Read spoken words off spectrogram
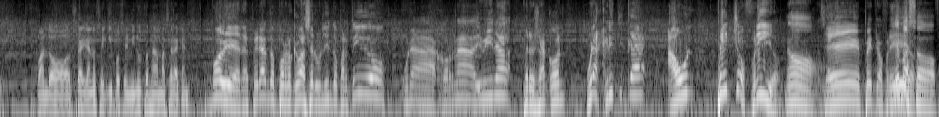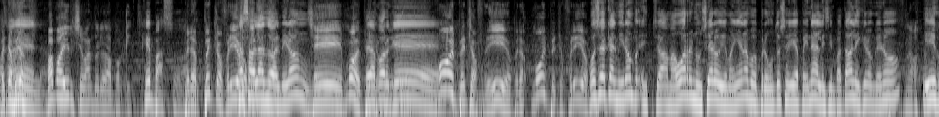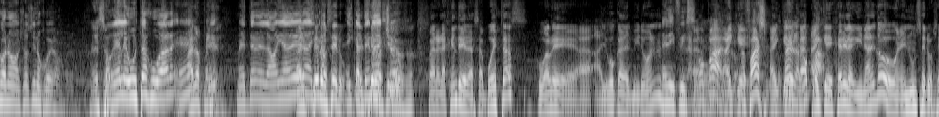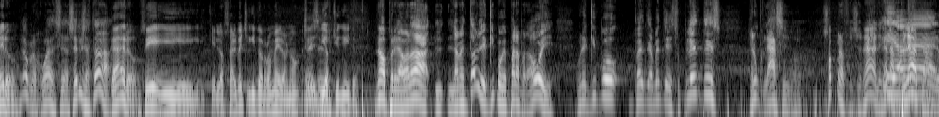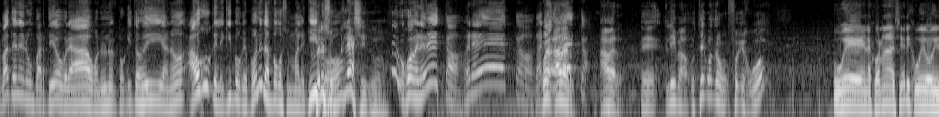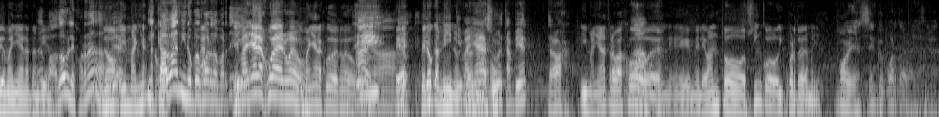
cuando salgan los equipos en minutos nada más a la cancha. Muy bien, esperando por lo que va a ser un lindo partido, una jornada divina, pero ya con una crítica a un pecho frío. No. Sí, pecho frío. ¿Qué pasó, Pecho frío. Vamos a ir llevándolo de a poquito. ¿Qué pasó? Pero pecho frío. ¿Estás hablando de Almirón? Sí, muy pecho ¿Pero por frío. qué? Muy pecho frío, pero muy pecho frío. Vos sabés que Almirón este, amagó a renunciar hoy de mañana porque preguntó si había penales. Empataban le dijeron que no. No. Y dijo, no, yo sí no juego. Eso. Porque a él le gusta jugar, ¿eh? A los penales. Me- Meter en la bañadera. Al el 0 ca- 0. El catenacho. 0-0. Para la gente de las apuestas, jugarle a- al Boca del Mirón. Es difícil. La copa, hay la- que, fácil. hay, que total, la dejar, copa. hay que dejar el aguinaldo en un 0-0. No, pero jugar de 0 y ya está. Claro, sí, y que lo salvé Chiquito Romero, ¿no? Sí, el sí. dios chiquito. No, pero la verdad, lamentable el equipo que para para hoy. Un equipo prácticamente de suplentes en un clásico. Son profesionales, Y ganan a plata. ver, va a tener un partido bravo en unos poquitos días, ¿no? A ojo que el equipo que pone tampoco es un mal equipo. Pero es un clásico. Bueno, Juega Benedetto, Benedetto, Darío Bueno, a ver, Benedetto. a ver, eh, Lima, ¿usted cuándo fue que jugó? Jugué en la jornada de ayer y jugué hoy de mañana también. Epa, doble jornada. No, Bien. y mañana. Y Cavani no puede jugar dos partidos. Y mañana juega de nuevo. y mañana juego de nuevo. Ah, Y- pero, eh, pero camino. Y yo, mañana ¿no? a su vez también trabaja. Y mañana trabajo, Ah, eh, me levanto 5 y cuarto de la mañana. Muy bien, 5 y cuarto de la mañana.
